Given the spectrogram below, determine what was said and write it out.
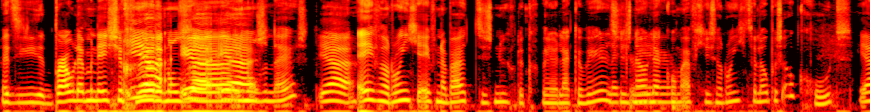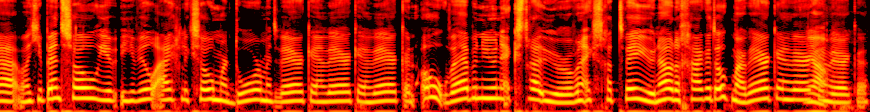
met die brow lamination geur Ja, in, onze, ja, ja. in onze neus. Ja. Even een rondje, even naar buiten. Het is nu gelukkig weer lekker weer. Dus het is nou lekker om eventjes een rondje te lopen. Is ook goed. ja, want je bent zo, je, je wil eigenlijk zomaar door met werken en werken en werken. En oh, we hebben nu een extra uur of een extra twee uur. Nou, dan ga ik het ook maar werken en werken en werken.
